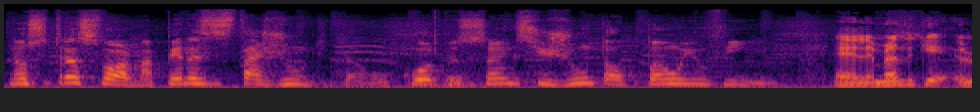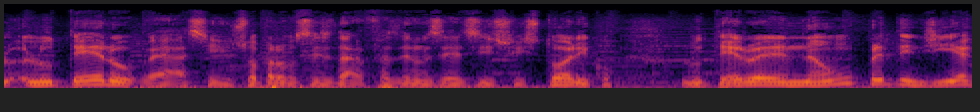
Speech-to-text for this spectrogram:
não se transforma, apenas está junto então. O corpo e o sangue se juntam ao pão e o vinho. É, lembrando que Lutero, é, assim, só para vocês dar, fazerem um exercício histórico, Lutero ele não pretendia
